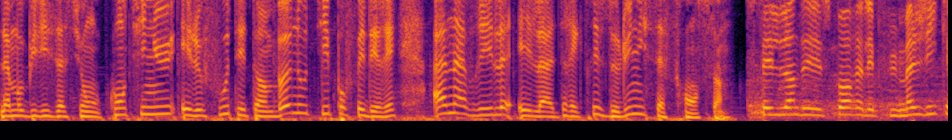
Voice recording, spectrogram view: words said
La mobilisation continue et le foot est un bon outil pour fédérer. Anne Avril est la directrice de l'UNICEF C'est l'un des sports les plus magiques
